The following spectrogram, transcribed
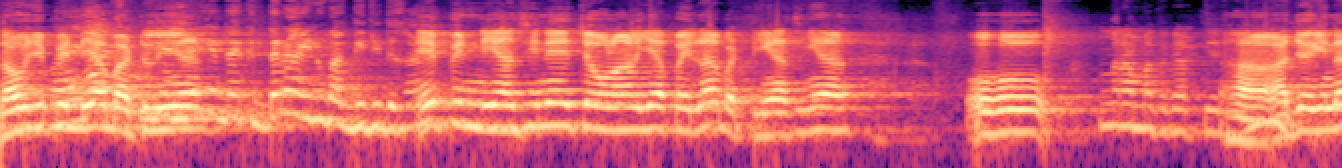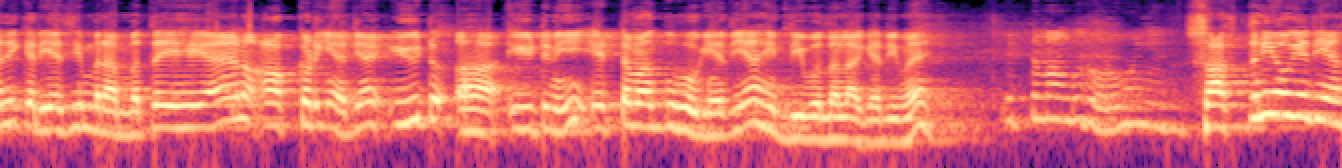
ਲਓ ਜੀ ਪਿੰਨੀਆਂ ਵੱਟ ਲੀਆਂ ਇਹ ਕਿੱਧਰ ਆਈ ਨੂੰ ਬਾਗੀ ਦੀ ਦੁਕਾਨ ਇਹ ਪਿੰਨੀਆਂ ਸੀ ਨੇ ਚੌਲਾਂ ਵਾਲੀਆਂ ਪਹਿਲਾਂ ਵੱਟੀਆਂ ਸੀਆਂ। ਉਹ ਮੁਰੰਮਤ ਕਰਤੀ ਹੈ ਅੱਜ ਇਹਨਾਂ ਦੀ ਕਰੀ ਅਸੀਂ ਮੁਰੰਮਤ। ਇਹ ਐਨ ਆਕੜੀਆਂ ਦੀਆਂ ਈਟ ਆਹ ਈਟ ਨਹੀਂ ਇੱਟ ਵਾਂਗੂ ਹੋ ਗਈਆਂ ਦੀਆਂ ਹਿੰਦੀ ਬੋਲਣ ਲੱਗ ਗਿਆ ਦੀ ਮੈਂ। ਇੱਟ ਵਾਂਗੂ ਥੋੜਾ ਹੋਈਆਂ ਸਖਤ ਨਹੀਂ ਹੋ ਗਈਆਂ ਦੀਆਂ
